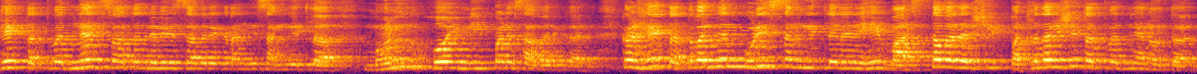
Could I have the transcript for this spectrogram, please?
हे तत्वज्ञान स्वातंत्र्यवीर सावरकरांनी सांगितलं. म्हणून होय मी पण सावरकर. कारण हे तत्वज्ञान कुणीच सांगितलेलं नाही हे वास्तवदर्शी पथदर्शी तत्वज्ञान होतं.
